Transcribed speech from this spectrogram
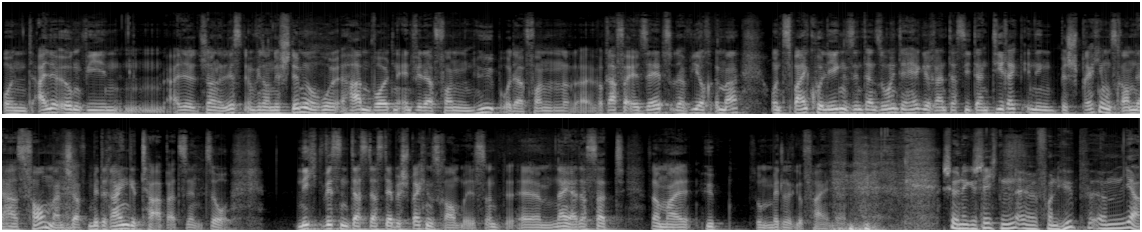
und alle irgendwie, alle Journalisten irgendwie noch eine Stimme haben wollten, entweder von Hüb oder von Raphael selbst oder wie auch immer. Und zwei Kollegen sind dann so hinterhergerannt, dass sie dann direkt in den Besprechungsraum der HSV-Mannschaft mit reingetapert sind. So nicht wissend, dass das der Besprechungsraum ist. Und ähm, naja, das hat, sagen wir mal, Hüb so mittel gefallen. Dann. Schöne Geschichten äh, von Hüb. Ähm, ja,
